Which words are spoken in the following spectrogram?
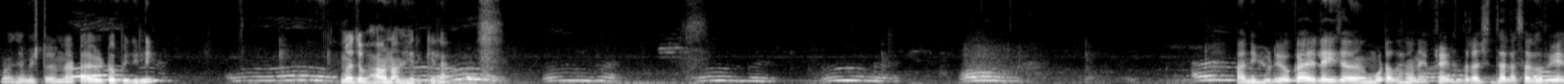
माझ्या मिस्टरांना टावेल टोपी दिली. माझ्या भावानं आहेर केला. आणि व्हिडिओ काय लई मोठा झाला नाही फ्रेंड्स जरा झाला सगळे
